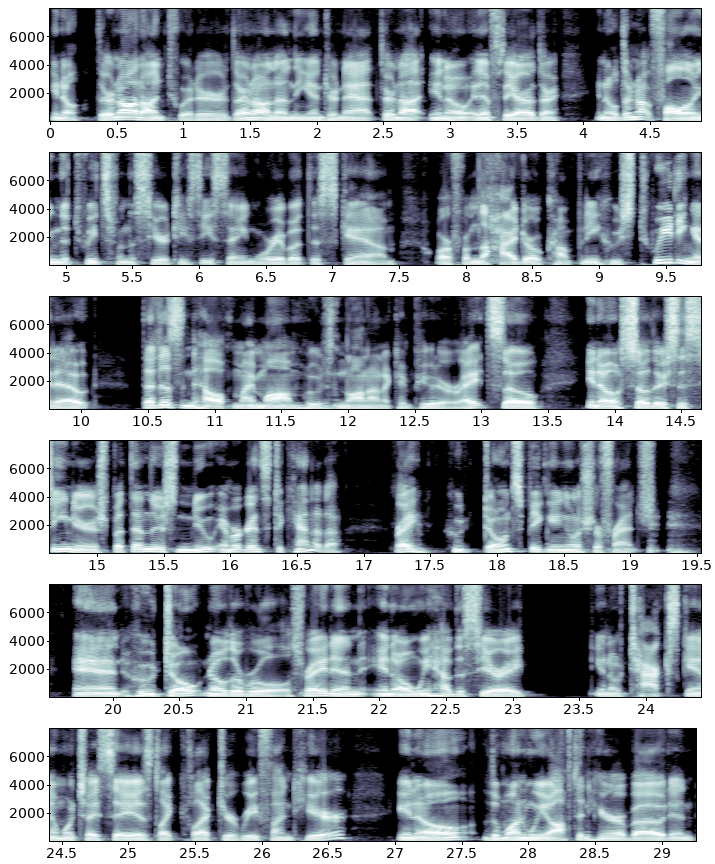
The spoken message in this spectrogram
you know, they're not on Twitter, they're not on the internet, they're not, you know, and if they are, they're, you know, they're not following the tweets from the CRTC saying, worry about this scam, or from the hydro company who's tweeting it out. That doesn't help my mom who's not on a computer, right? So, you know, so there's the seniors, but then there's new immigrants to Canada, right? Mm. Who don't speak English or French and who don't know the rules, right? And, you know, we have the CRA you know, tax scam, which I say is like collect your refund here. You know, the one we often hear about and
